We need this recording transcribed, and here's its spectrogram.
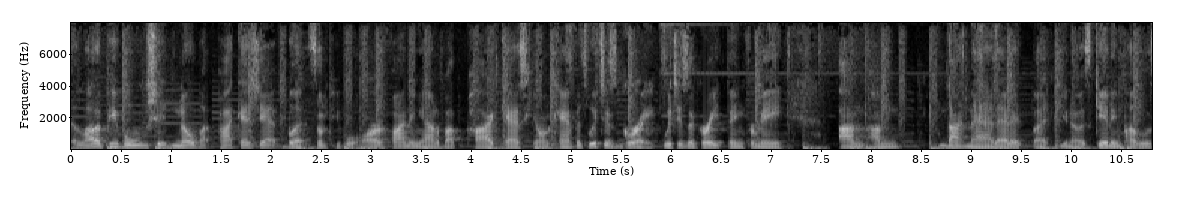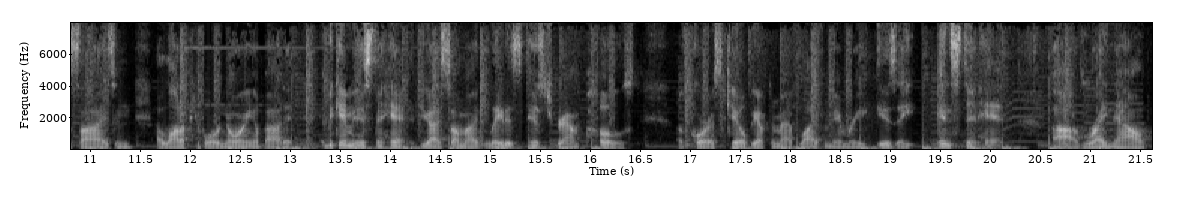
a lot of people shouldn't know about the podcast yet, but some people are finding out about the podcast here on campus, which is great, which is a great thing for me. I'm, I'm not mad at it, but you know, it's getting publicized and a lot of people are knowing about it. It became an instant hit. If you guys saw my latest Instagram post, of course, KLP Aftermath Live Memory is a instant hit. Uh, right now,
